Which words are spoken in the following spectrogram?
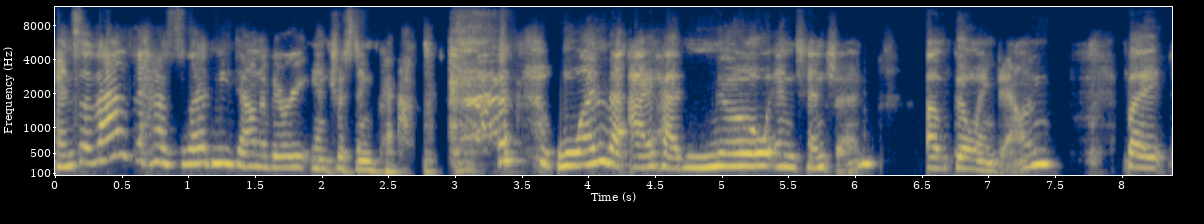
And so that has led me down a very interesting path, one that I had no intention of going down. But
